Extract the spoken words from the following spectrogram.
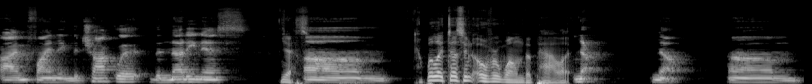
I'm finding the chocolate, the nuttiness. yes Um, well it doesn't overwhelm the palate no, no. Um,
